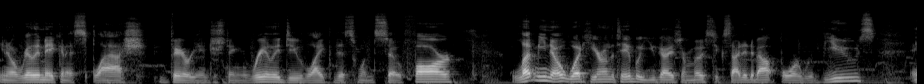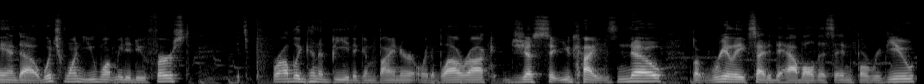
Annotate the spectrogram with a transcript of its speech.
you know, really making a splash. Very interesting. Really do like this one so far. Let me know what here on the table you guys are most excited about for reviews and uh, which one you want me to do first. it's probably going to be the Gumbiner or the Blaurock, just so you guys know. But really excited to have all this in for review.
